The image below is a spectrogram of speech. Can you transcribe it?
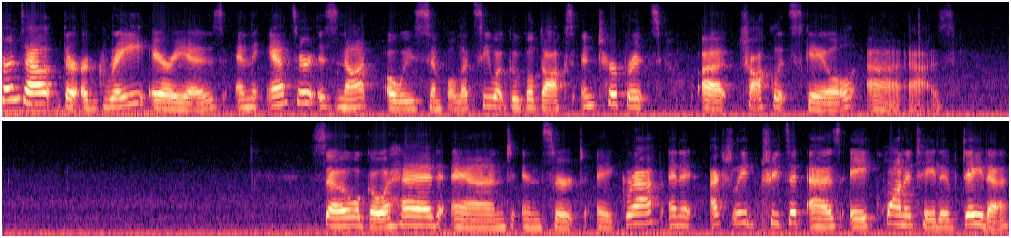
Turns out there are gray areas, and the answer is not always simple. Let's see what Google Docs interprets uh, chocolate scale uh, as. So we'll go ahead and insert a graph, and it actually treats it as a quantitative data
